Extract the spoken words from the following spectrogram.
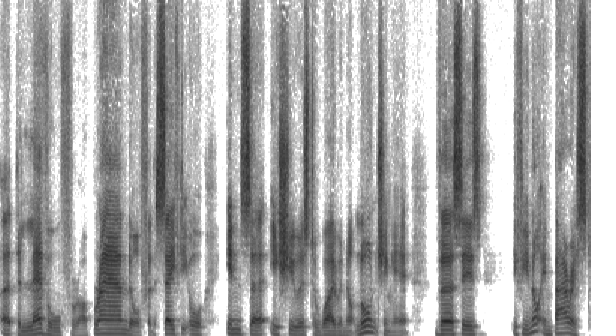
at the level for our brand or for the safety or insert issue as to why we're not launching it versus if you're not embarrassed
